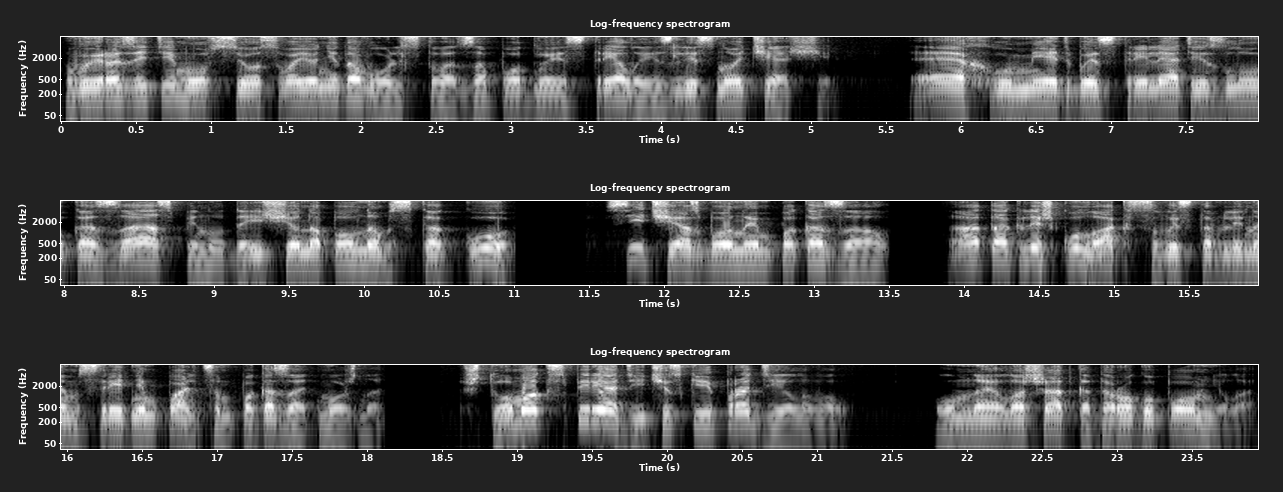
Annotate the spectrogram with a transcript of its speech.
выразить ему все свое недовольство за подлые стрелы из лесной чащи. Эх, уметь бы стрелять из лука за спину, да еще на полном скаку. Сейчас бы он им показал. А так лишь кулак с выставленным средним пальцем показать можно. Что Макс периодически проделывал. Умная лошадка дорогу помнила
